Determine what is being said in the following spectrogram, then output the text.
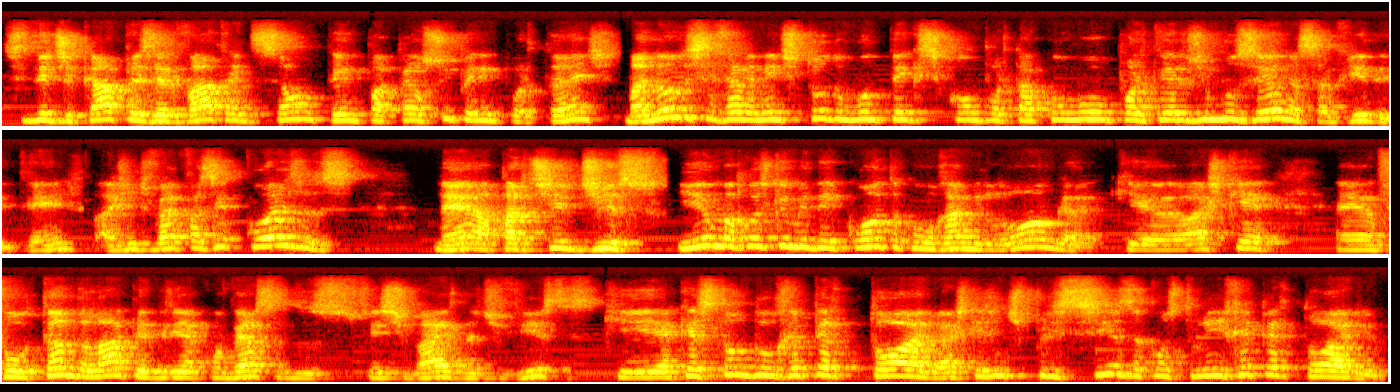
se dedicar a preservar a tradição, tem um papel super importante, mas não necessariamente todo mundo tem que se comportar como porteiro de museu nessa vida, entende? A gente vai fazer coisas né, a partir disso. E uma coisa que eu me dei conta com o Ramilonga, que eu acho que é, é, voltando lá, Pedrinho, a conversa dos festivais nativistas, que é a questão do repertório. Acho que a gente precisa construir repertório.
